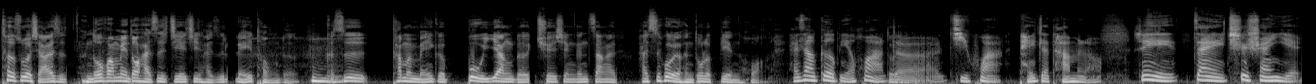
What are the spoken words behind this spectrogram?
特殊的小孩子很多方面都还是接近，还是雷同的，嗯可是他们每一个不一样的缺陷跟障碍，还是会有很多的变化。还是要个别化的计划陪着他们了。所以在赤山也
